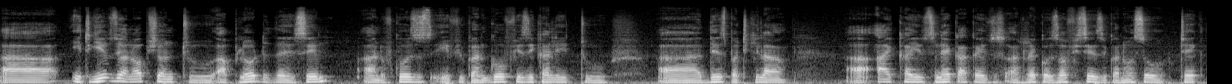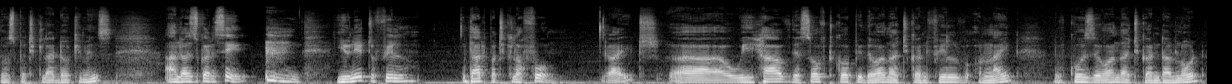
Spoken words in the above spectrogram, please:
Uh, it gives you an option to upload the same, and of course if you can go physically to uh, this particular uh, archives, NEC archives and records offices, you can also take those particular documents. And as you can see, you need to fill that particular form, right? Uh, we have the soft copy, the one that you can fill online, of course, the one that you can download,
